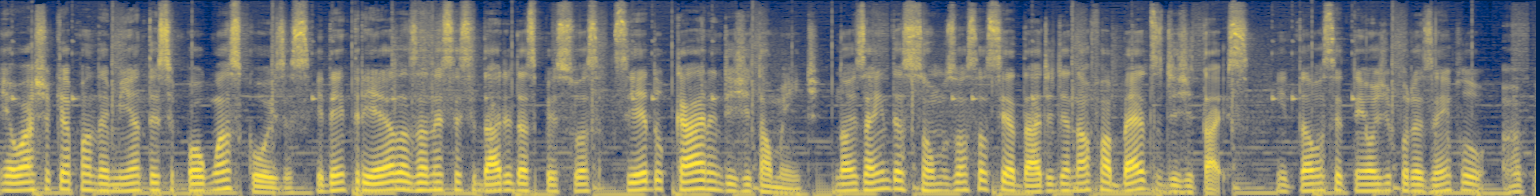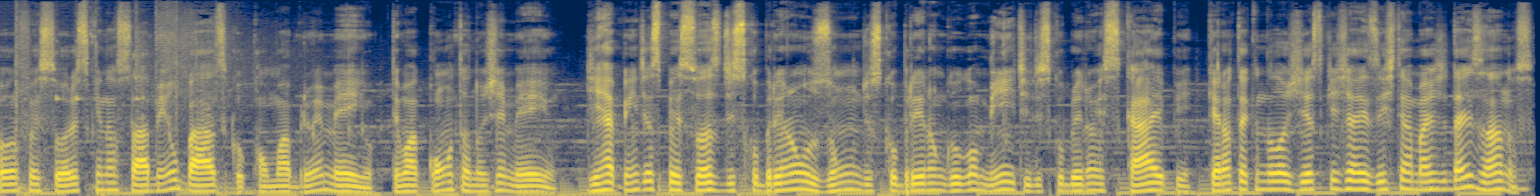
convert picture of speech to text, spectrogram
Eu acho que a pandemia antecipou algumas coisas, e dentre elas a necessidade das pessoas se educarem digitalmente. Nós ainda somos uma sociedade de analfabetos digitais. Então você tem hoje, por exemplo, professores que não sabem o básico, como abrir um e-mail, ter uma conta no Gmail. De repente as pessoas descobriram o Zoom, descobriram o Google Meet, descobriram o Skype, que eram tecnologias que já existem há mais de 10 anos.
